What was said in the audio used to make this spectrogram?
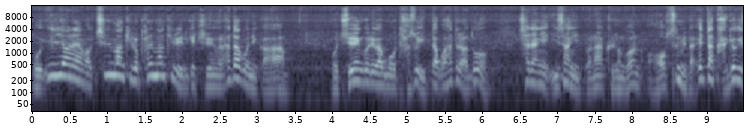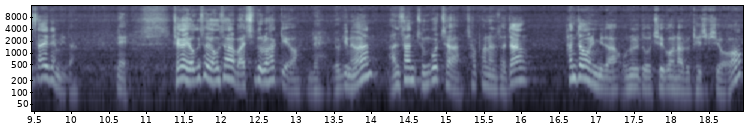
뭐 1년에 막 7만 킬로, 8만 킬로 이렇게 주행을 하다 보니까 뭐 주행 거리가 뭐 다소 있다고 하더라도 차량에 이상이 있거나 그런 건 없습니다. 일단 가격이 싸야 됩니다. 네. 제가 여기서 영상을 마치도록 할게요. 네. 여기는 안산 중고차 차파는 사장 한정원입니다. 오늘도 즐거운 하루 되십시오.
